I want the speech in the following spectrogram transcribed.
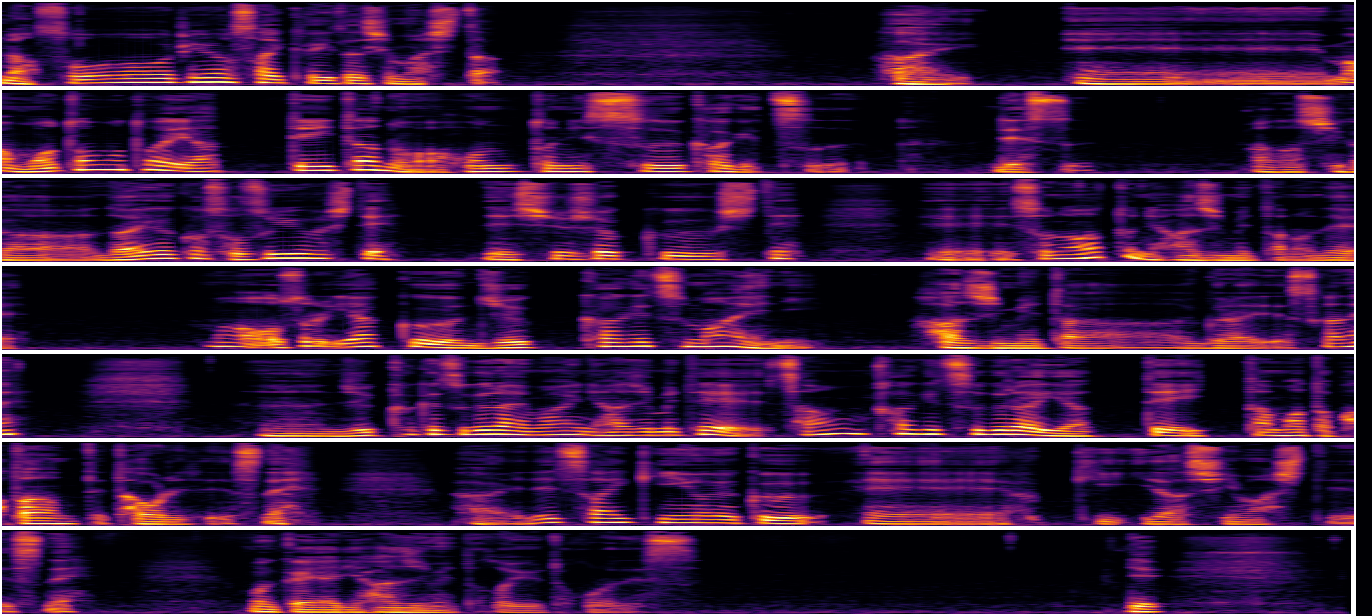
まあ、それを再開いたしました。はい。えー、まあ、もともとやっていたのは本当に数ヶ月です。私が大学を卒業して、で、就職して、えーその後に始めたので、まあ、おそらく約10ヶ月前に始めたぐらいですかね。うん、10ヶ月ぐらい前に始めて、3ヶ月ぐらいやって、一旦またパターンって倒れてですね。はい。で、最近ようやく、えー復帰いたしましてですね。もう一回やり始めたというところです。で、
